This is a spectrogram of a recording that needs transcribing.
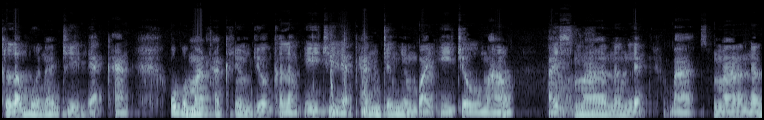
column មួយណាជាលក្ខខណ្ឌឧបមាថាខ្ញុំយក column E ជាលក្ខខណ្ឌអញ្ចឹងខ្ញុំវាយ E ចូលមកហើយស្មើនឹងលក្ខបាទស្មើនឹង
